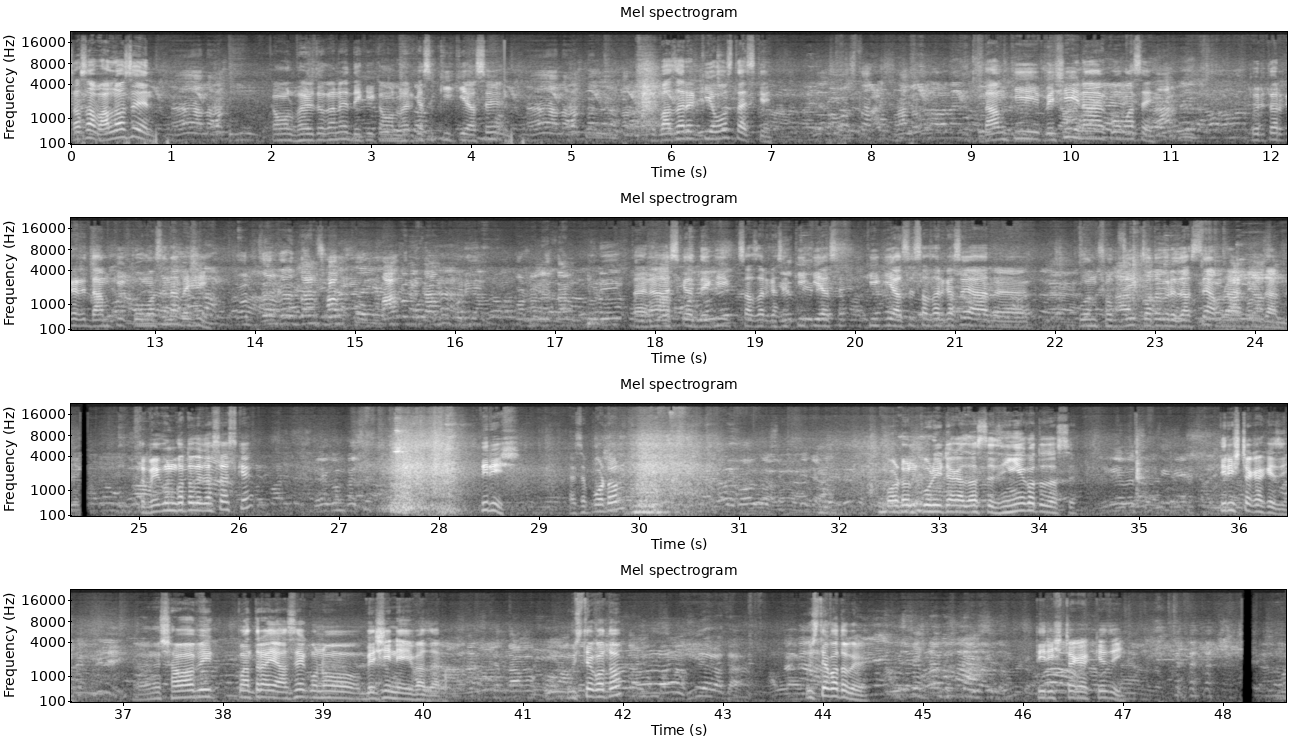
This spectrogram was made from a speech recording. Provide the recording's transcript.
চাচা ভালো আছেন? কামাল ভাইয়ের দোকানে দেখি কামাল ভাইয়ের কাছে কি কি আছে। বাজারের কি অবস্থা আজকে? দাম কি বেশি না কম আছে? তরি তরকারির দাম কি কম আছে না বেশি? তাই না? আজকে দেখি চাচার কাছে কি কি আছে, কি কি আছে চাচার কাছে আর কোন সবজি কত করে যাচ্ছে আমরা এখন জানব। তো বেগুন কত করে যাচ্ছে আজকে? তিরিশ। আচ্ছা পটল? পটল কুড়ি টাকা যাচ্ছে, ঝিঙে কত যাচ্ছে? তিরিশ টাকা কেজি। মানে স্বাভাবিক মাত্রায় আছে, কোনো বেশি নেই বাজার। বুঝতে কত? বুঝতে কত করে? তিরিশ টাকা কেজি।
